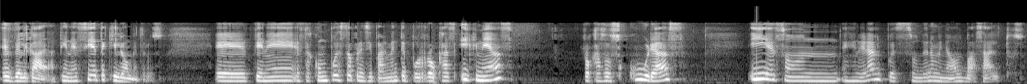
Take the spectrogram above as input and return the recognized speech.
es delgada, tiene 7 kilómetros. Eh, está compuesta principalmente por rocas ígneas, rocas oscuras y son, en general, pues son denominados basaltos.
